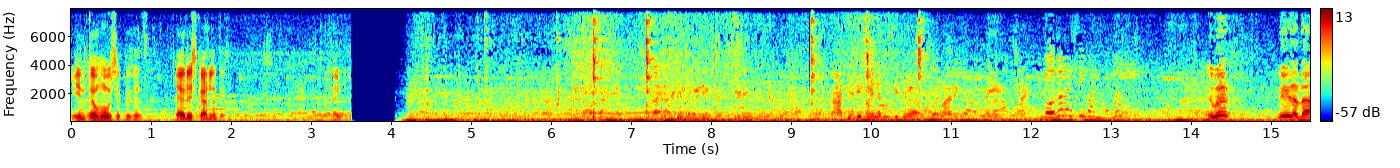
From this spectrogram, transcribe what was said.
इन्कम होऊ शकते त्याचं. ॲव्हरेज काढलं तर थँक्यू किती महिन्यातून किती वेळा दो दो रस्सी बांधले ना हे बघ ए दादा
